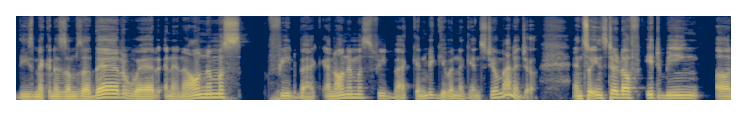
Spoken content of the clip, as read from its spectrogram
These mechanisms are there where an anonymous feedback, anonymous feedback can be given against your manager. And so instead of it being a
